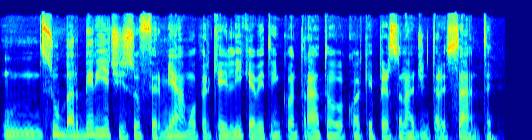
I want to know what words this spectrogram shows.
mh, mm, su barberie ci soffermiamo perché è lì che avete incontrato qualche personaggio interessante.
